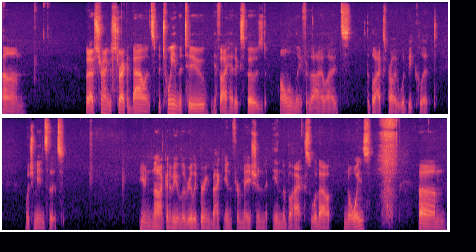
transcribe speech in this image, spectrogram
Um, but I was trying to strike a balance between the two. If I had exposed only for the highlights, the blacks probably would be clipped, which means that it's you're not going to be able to really bring back information in the blacks without noise. Um,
